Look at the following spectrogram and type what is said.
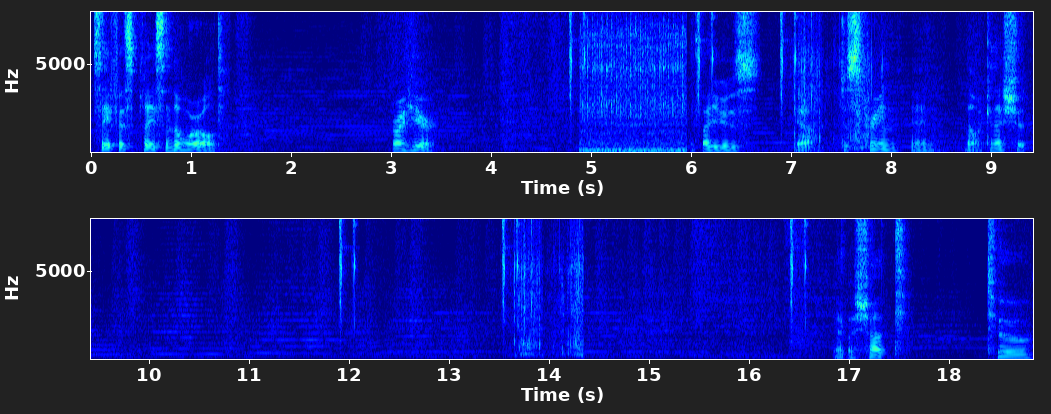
Safest place in the world. Right here. If I use, yeah, the screen and, no, can I shoot? Have a shot. Two.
